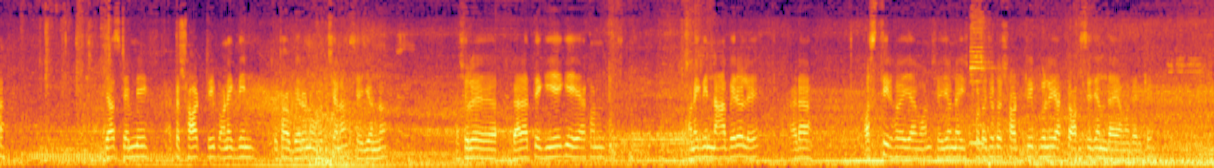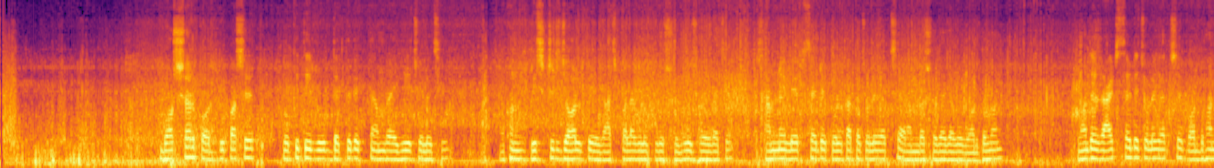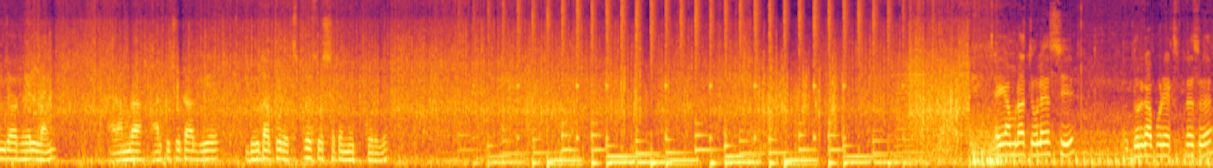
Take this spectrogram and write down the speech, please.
জাস্ট এমনি একটা শর্ট ট্রিপ অনেক দিন কোথাও বেরোনো হচ্ছে না, সেই জন্য। আসলে বেড়াতে গিয়ে গিয়ে এখন অনেক দিন না বেরোলে একটা অস্থির হয়ে যায় মন। সেই জন্য এই ছোটো ছোটো শর্ট ট্রিপগুলি একটা অক্সিজেন দেয় আমাদেরকে। বর্ষার পর দুপাশে প্রকৃতির রূপ দেখতে দেখতে আমরা এগিয়ে চলেছি। এখন বৃষ্টির জল পেয়ে গাছপালাগুলো পুরো সবুজ হয়ে গেছে। সামনে লেফট সাইডে কলকাতা চলে যাচ্ছে আর আমরা সোজা যাব বর্ধমান। আমাদের রাইট সাইডে চলে যাচ্ছে বর্ধমান যাওয়ার রেল লাইন আর আমরা আর কিছুটা গিয়ে দুর্গাপুর এক্সপ্রেসওয়ের সাথে মিট করব। এই আমরা চলে এসেছি দুর্গাপুর এক্সপ্রেসওয়ে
